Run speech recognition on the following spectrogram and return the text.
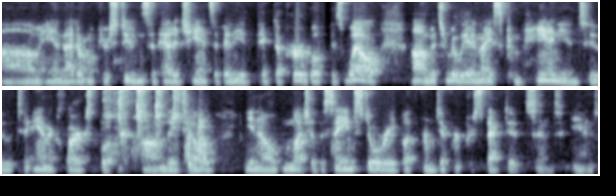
Um, and I don't know if your students have had a chance, if any have picked up her book as well. Um, it's really a nice companion to to Anna Clark's book. Um, they tell you know much of the same story, but from different perspectives and and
